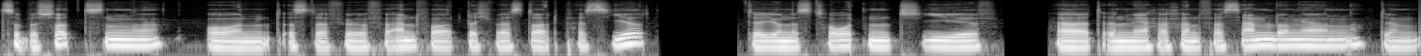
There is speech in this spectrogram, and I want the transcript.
zu beschützen und ist dafür verantwortlich, was dort passiert. Der Jonas Toten Chief hat in mehreren Versammlungen, dem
